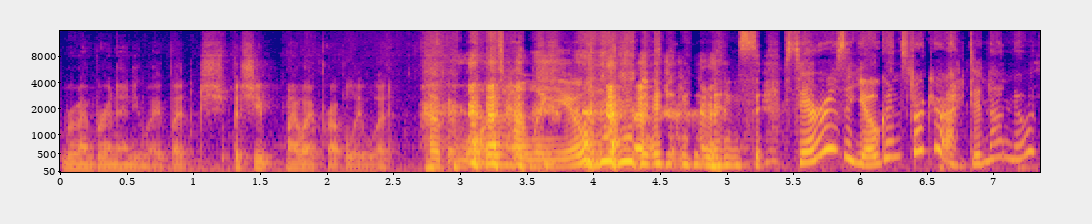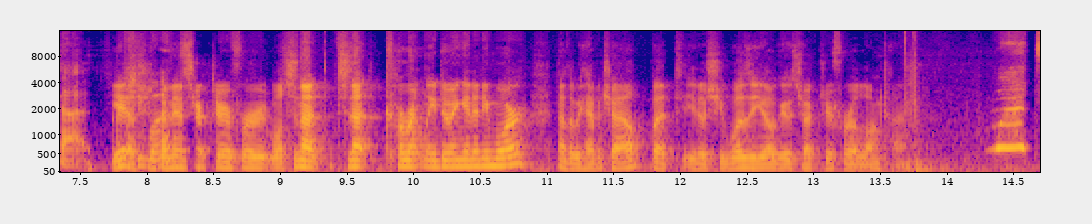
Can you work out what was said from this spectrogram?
remember in any way, but she, but she my wife probably would. Okay, well I'm telling you, Sarah is a yoga instructor. I did not know that. Yeah, she she's was? an instructor for well, she's not she's not currently doing it anymore now that we have a child, but you know she was a yoga instructor for a long time. What?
